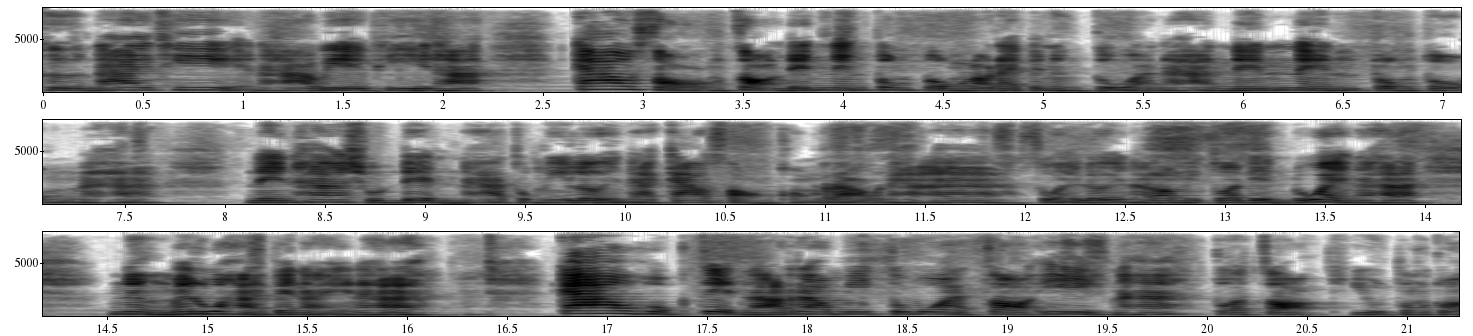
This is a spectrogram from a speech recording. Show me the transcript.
คืนได้ที่นะคะ VIP นะคะ 92 เจาะเน้นเน้นตรงๆ เราได้เป็นหนึ่งตัวนะคะ เน้นเน้นตรงๆนะคะ เน้น 5 ชุดเด่นนะคะ ตรงนี้เลยนะ 92 ของเรานะคะอ่าสวยเลยนะ เรามีตัวเด่นด้วยนะคะ 1 ไม่รู้หายไปไหนนะคะ967 นะ เรามีตัวเจาะอีกนะคะ ตัวเจาะอยู่ตรงตัว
